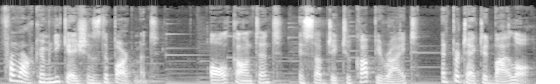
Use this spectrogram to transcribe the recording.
from our communications department. All content is subject to copyright and protected by law.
